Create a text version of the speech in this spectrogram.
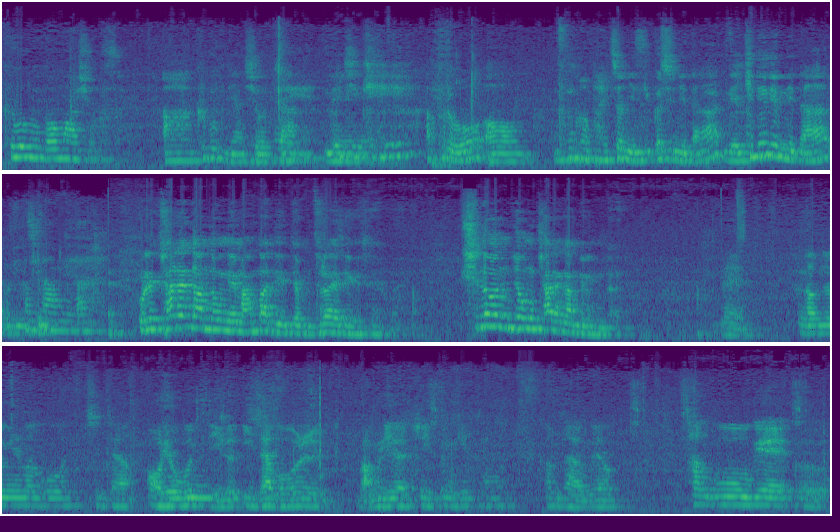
그 부분이 너무 아쉬웠어요. 아, 그 부분이 아쉬웠다. 네, 솔직히 앞으로, 어, 무궁한 발전이 있을 것입니다. 네, 기대됩니다. 우리 지금. 감사합니다. 우리 촬영 감독님 한마디 좀 들어야 되겠어요. 신원중 촬영 감독입니다. 네, 그 감독님하고 진짜 어려운 이, 이 작업을 마무리할 수 있는 게 참 감사하고요. 한국의 그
